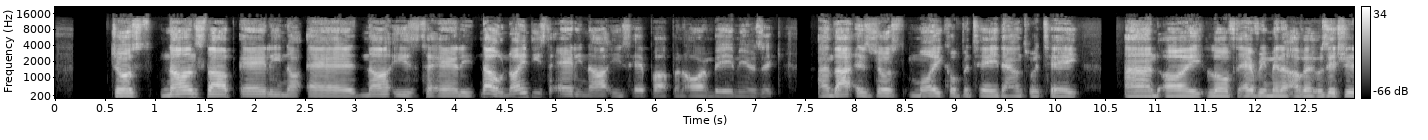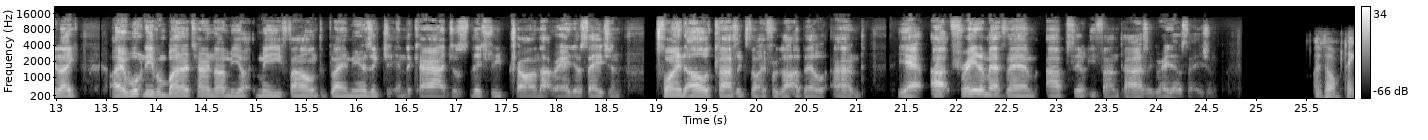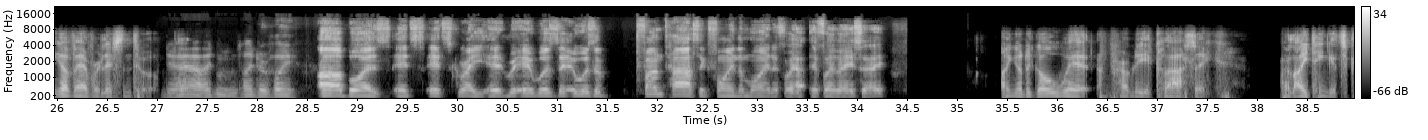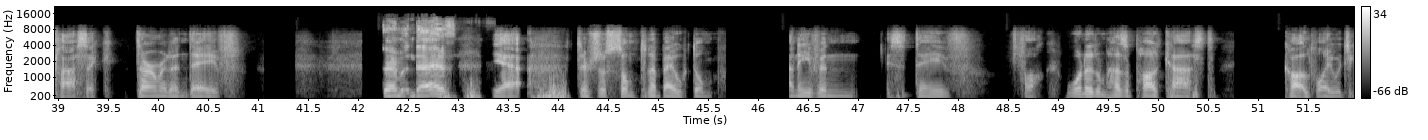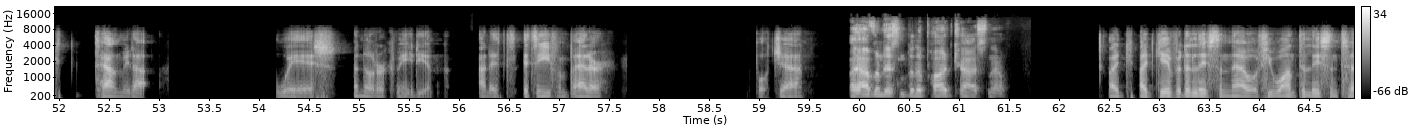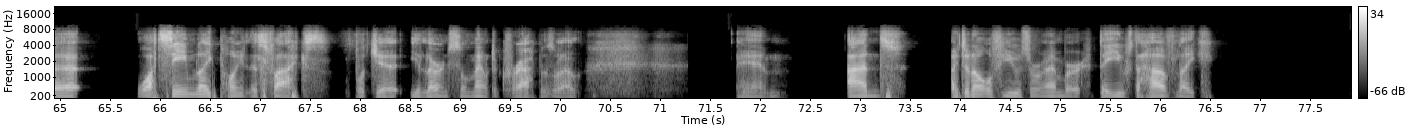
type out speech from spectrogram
Just non-stop early, no, uh, noughties to early, no, nineties to early noughties hip hop and R and B music, and that is just my cup of tea down to a T. And I loved every minute of it. It was literally like I wouldn't even bother turning on me me phone to play music in the car. I Just literally throw on that radio station, find old classics that I forgot about, and yeah, at Freedom FM, absolutely fantastic radio station. I don't think I've ever listened to it. but Yeah, I didn't. Neither have I. Oh, boys, it's it's great. It it was it was a fantastic find of mine, if I if I may say. I'm gonna go with probably a classic. Well, I think it's a classic. Dermot and Dave. Dermot and Dave. Yeah, there's just something about them, and even is it Dave? Fuck, one of them has a podcast called "Why Would You Tell Me That?" with another comedian, and it's it's even better. But yeah, I haven't listened to the podcast now. I'd I'd give it a listen now if you want to listen to what seem like pointless facts, but you you learn some amount of crap as well. Um, and I don't know if you remember they used to have like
